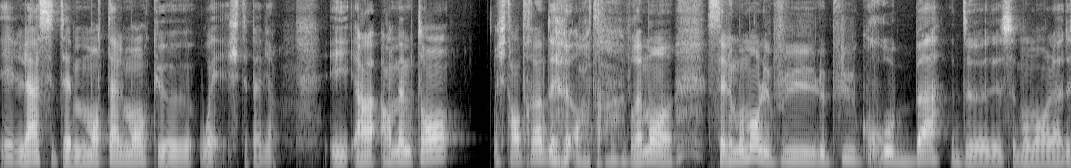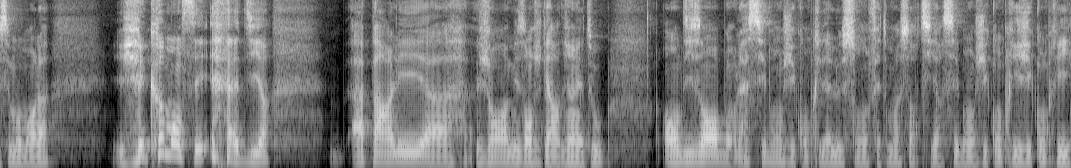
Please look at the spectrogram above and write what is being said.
Et là, c'était mentalement que, ouais, j'étais pas bien. Et en même temps, j'étais en train de. En train, vraiment, hein, c'est le moment le plus, le plus gros bas de, ce moment-là, de ces moments-là. J'ai commencé à dire, à parler à Jean, à mes anges gardiens et tout en disant bon là c'est bon j'ai compris la leçon faites-moi sortir c'est bon j'ai compris j'ai compris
